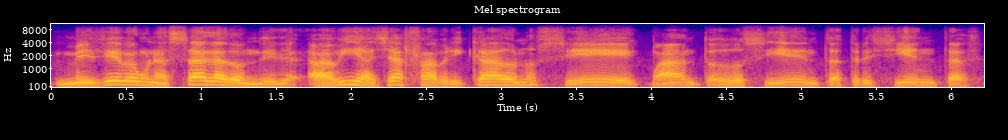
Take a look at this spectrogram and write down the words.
me lleva a una sala donde había ya fabricado, no sé cuántos, 200, 300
